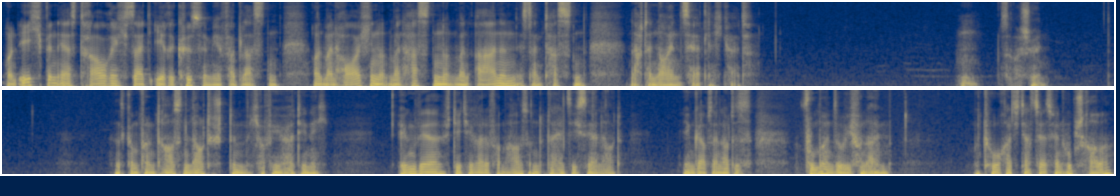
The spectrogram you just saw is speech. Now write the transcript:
Und ich bin erst traurig, seit ihre Küsse mir verblassten, und mein Horchen und mein Hasten und mein Ahnen ist ein Tasten nach der neuen Zärtlichkeit. Hm, ist aber schön. Es kommen von draußen laute Stimmen. Ich hoffe, ihr hört die nicht. Irgendwer steht hier gerade vorm Haus und unterhält sich sehr laut. Eben gab es ein lautes Wummern, so wie von einem Motorrad. Ich dachte zuerst wäre ein Hubschrauber,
